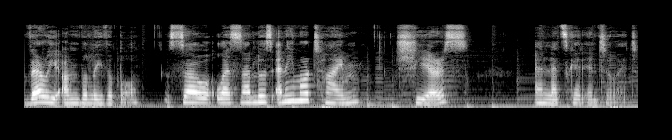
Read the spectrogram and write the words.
very unbelievable. So let's not lose any more time. Cheers, and let's get into it.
